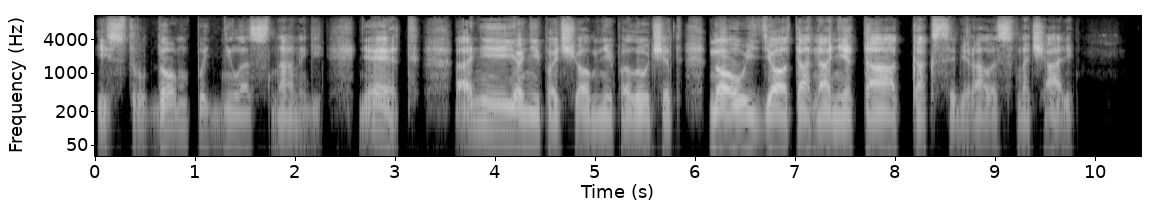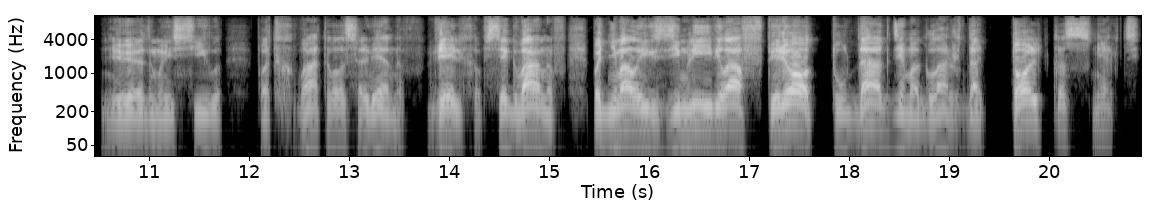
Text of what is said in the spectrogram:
и с трудом поднялась на ноги. Нет, они ее ни почем не получат, но уйдет она не так, как собиралась вначале. Неведомая сила подхватывала сальвенов, вельхов, сегванов, поднимала их с земли и вела вперед, туда, где могла ждать только смерть.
